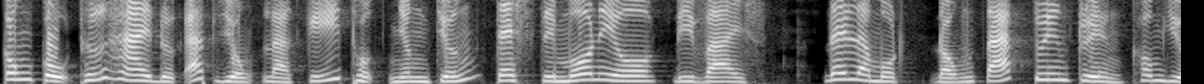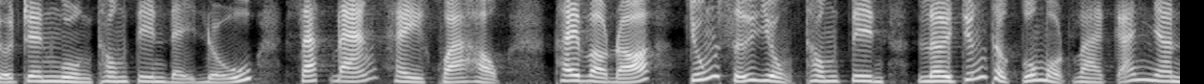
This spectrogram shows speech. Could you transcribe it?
Công cụ thứ hai được áp dụng là kỹ thuật nhân chứng testimonial device. Đây là một động tác tuyên truyền không dựa trên nguồn thông tin đầy đủ, xác đáng hay khoa học. Thay vào đó, chúng sử dụng thông tin, lời chứng thực của một vài cá nhân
